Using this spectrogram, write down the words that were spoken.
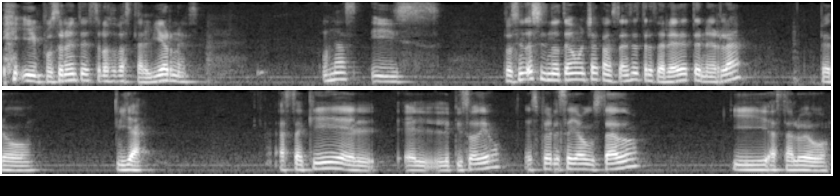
Y posiblemente esto lo suba hasta el viernes. Unas. Y. Lo siento si no tengo mucha constancia, trataré de tenerla. Pero. Y ya. Hasta aquí el, el episodio. Espero les haya gustado. Y hasta luego.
